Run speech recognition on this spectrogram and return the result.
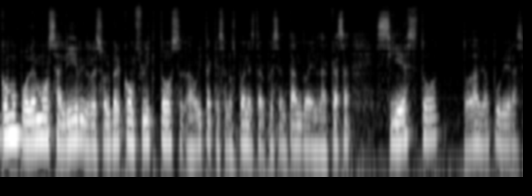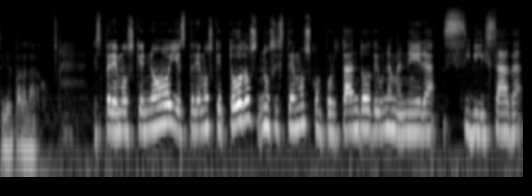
¿Cómo podemos salir y resolver conflictos ahorita que se nos pueden estar presentando en la casa si esto todavía pudiera seguir para largo? Esperemos que no y esperemos que todos nos estemos comportando de una manera civilizada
